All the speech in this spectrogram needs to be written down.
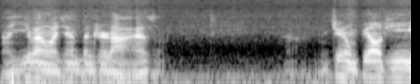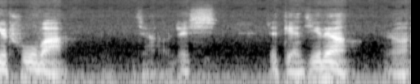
啊，一万块钱奔驰大 S，啊，你这种标题一出吧，这这点击量是吧？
